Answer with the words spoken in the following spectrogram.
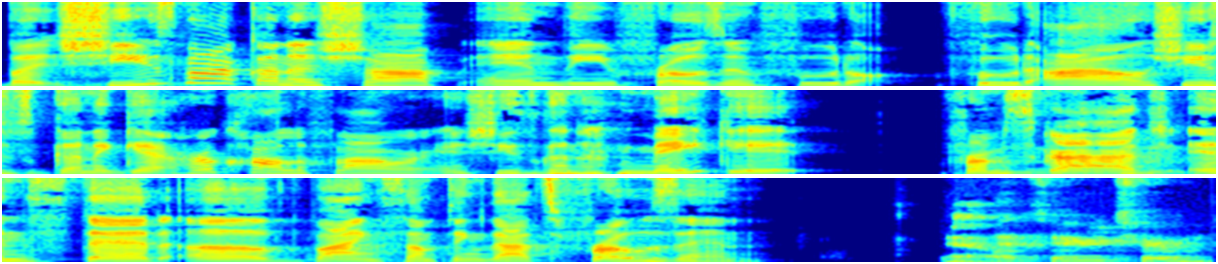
but she's mm-hmm. not gonna shop in the frozen food food aisle. She's going to get her cauliflower and she's going to make it from mm-hmm. scratch instead of buying something that's frozen. Yeah, that's very true.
